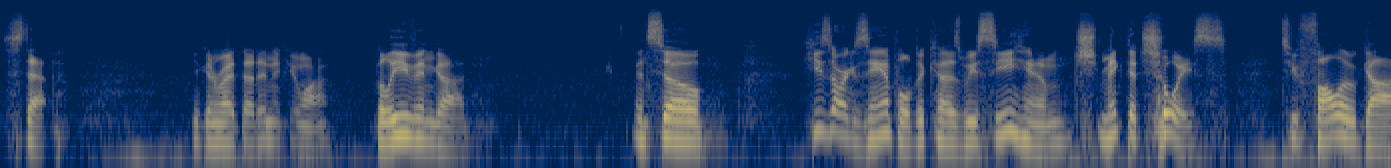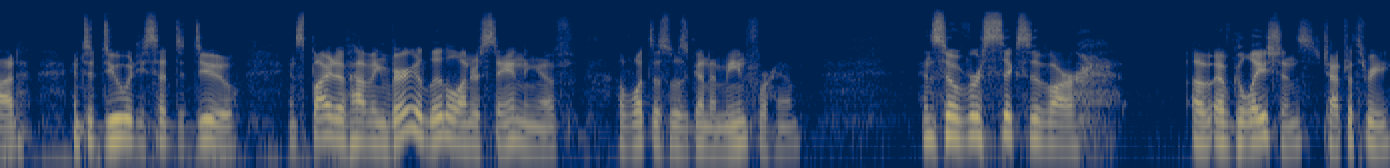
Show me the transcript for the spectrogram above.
step. You can write that in if you want. Believe in God. And so, he's our example because we see him make the choice to follow God and to do what he said to do, in spite of having very little understanding of, of what this was going to mean for him. And so, verse 6 of, our, of, of Galatians, chapter 3,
